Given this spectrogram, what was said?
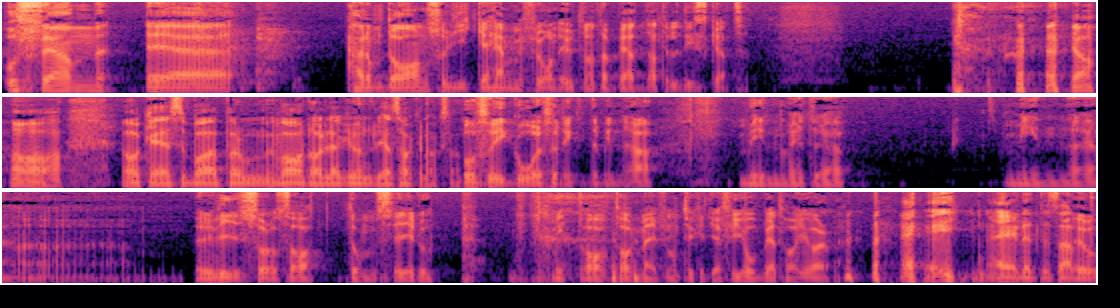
och sen eh, häromdagen så gick jag hemifrån utan att ha bäddat eller diskat. Jaha, okej, så bara på de vardagliga grundliga sakerna också. Och så igår så ringde min, min vad heter det, min äh, revisor och sa att de säger upp mitt avtal med mig för de tycker att jag är för jobbig att ha att göra med. Nej, nej, det är inte sant. Jo.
